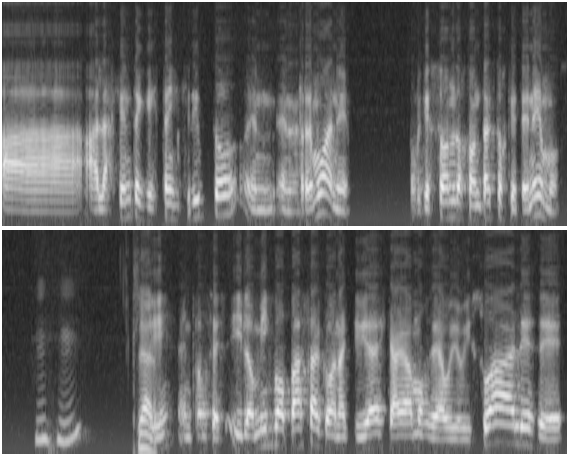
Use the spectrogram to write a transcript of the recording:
a, la gente que está inscrito en, en el Remuane porque son los contactos que tenemos. Claro. Entonces, y lo mismo pasa con actividades que hagamos de audiovisuales, de,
